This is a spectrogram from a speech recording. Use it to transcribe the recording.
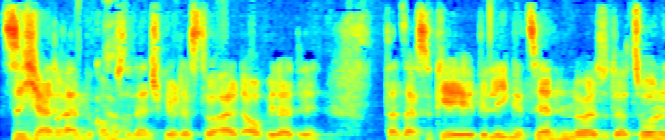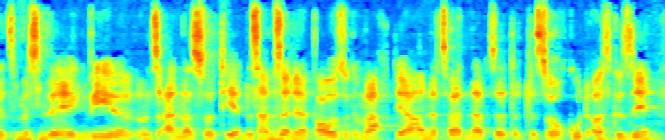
Sicherheit reinbekommst ja. in dein Spiel, dass du halt auch wieder die, dann sagst, okay, wir liegen jetzt hinten, neue Situation, jetzt müssen wir irgendwie uns anders sortieren. Das haben sie in der Pause gemacht, ja, in der zweiten Halbzeit hat das auch gut ausgesehen.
